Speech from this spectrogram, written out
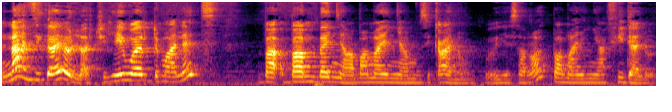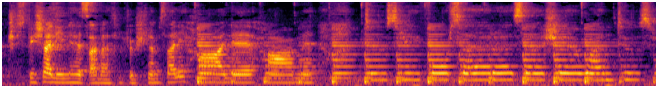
እና እዚህ ጋር ይኸውላችሁ ይሄ word ማለት በአምበኛ በአማርኛ ሙዚቃ ነው የሰራሁት። በአማርኛ ፊደሎች specially ለህፃናት ልጆች ለምሳሌ ሀለ ሀመ two three four ሰረሰ ሸ one two three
